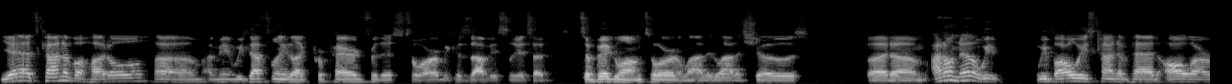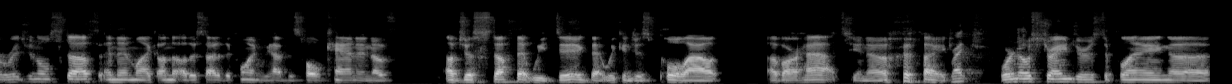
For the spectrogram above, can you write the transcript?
Yeah, it's kind of a huddle. Um, I mean, we definitely like prepared for this tour because obviously it's a it's a big long tour and a lot a lot of shows. But um, I don't know. We we've always kind of had all our original stuff, and then like on the other side of the coin, we have this whole canon of of just stuff that we dig that we can just pull out of our hats. You know, like right. we're no strangers to playing. Uh,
